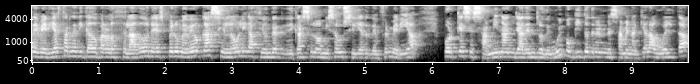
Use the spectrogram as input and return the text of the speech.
debería estar dedicado para los celadores, pero me veo casi en la obligación de dedicárselo a mis auxiliares de enfermería porque se examinan ya dentro de muy poquito, tienen un examen aquí a la vuelta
